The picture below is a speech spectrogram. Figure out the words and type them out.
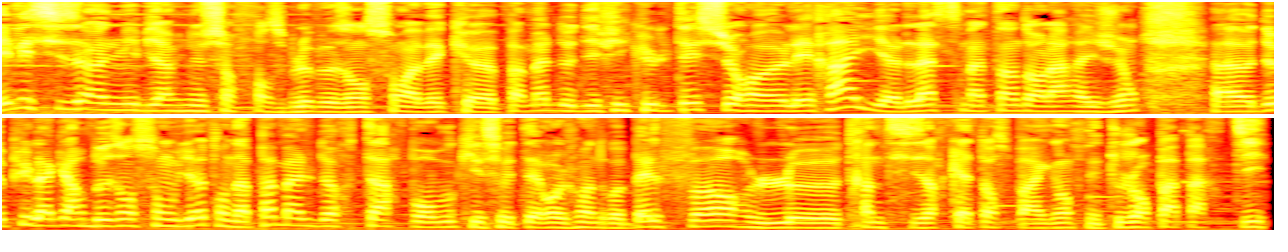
Et les 6h30, bienvenue sur France Bleu Besançon avec euh, pas mal de difficultés sur euh, les rails là ce matin dans la région. Euh, depuis la gare Besançon-Viotte, on a pas mal de retard pour vous qui souhaitez rejoindre Belfort. Le train de 6h14 par exemple n'est toujours pas parti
